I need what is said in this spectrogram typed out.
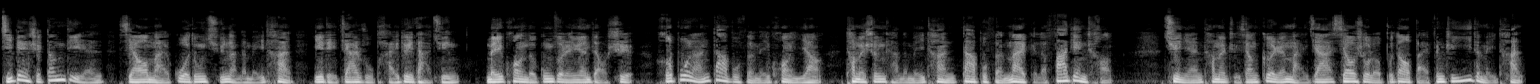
即便是当地人想要买过冬取暖的煤炭，也得加入排队大军。煤矿的工作人员表示，和波兰大部分煤矿一样，他们生产的煤炭大部分卖给了发电厂。去年，他们只向个人买家销售了不到百分之一的煤炭。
